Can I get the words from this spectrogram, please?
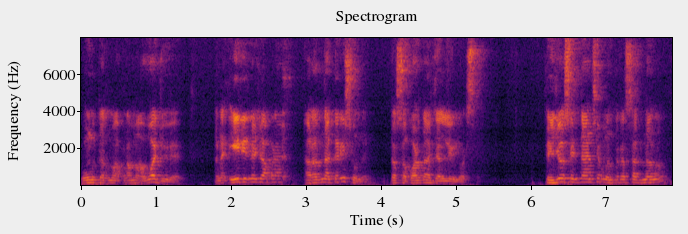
ગુણકર્મ આપણામાં આવવા જોઈએ. અને એ રીતે જો આપણે આરાધના કરીશું ને, તો સફળતા જલ્દી મળશે. ત્રીજો સિદ્ધાંત છે મંત્ર સાધનાનો,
